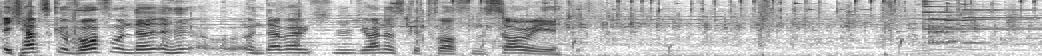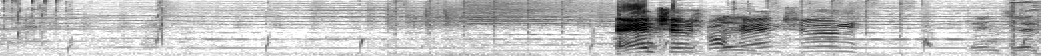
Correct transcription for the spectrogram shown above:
Ich hab's geworfen und, da, und dabei habe ich den Johannes getroffen. Sorry. Hähnchen, ich brauche Okay. Hähnchen. Hähnchen.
